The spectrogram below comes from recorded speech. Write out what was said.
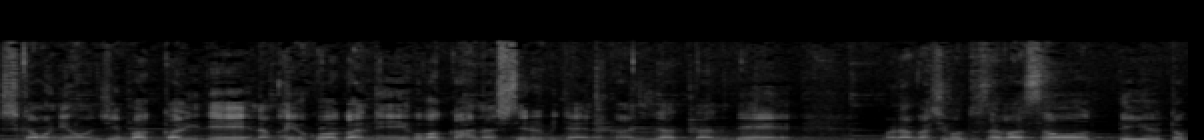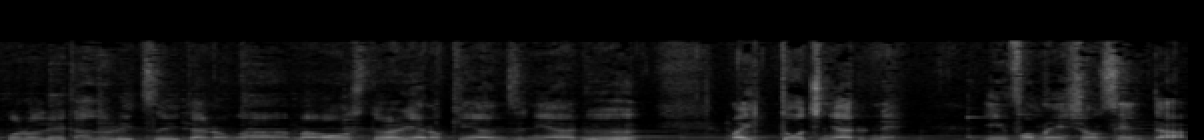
しかも日本人ばっかりでなんかよくわかんない英語ばっか話してるみたいな感じだったんで、まあ、なんか仕事探そうっていうところでたどり着いたのが、まあ、オーストラリアのケアンズにある、まあ、一等地にあるねインフォメーションセンタ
